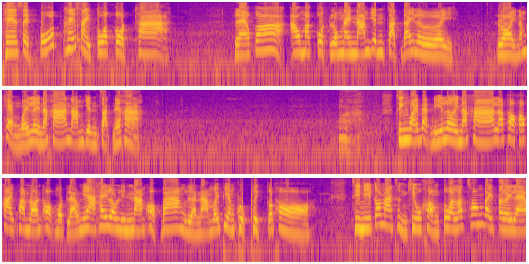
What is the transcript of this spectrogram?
เทเสร็จปุ๊บให้ใส่ตัวกดค่ะ แล้วก็เอามากดลงในน้ำเย็นจัดได้เลยลอยน้ำแข็งไว้เลยนะคะ น้ำเย็นจัดเนี่ยค่ะ ทิ้งไว้แบบนี้เลยนะคะ แล้วพอเขาคลายความร้อนออกหมดแล้วเนี่ยให้เราลินน้ำออกบ้าง เหลือน้ำไว้เพียงคลุกคลิกก็พอ ทีนี้ก็มาถึงคิวของตัวลอดช่องใบเตยแล้ว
